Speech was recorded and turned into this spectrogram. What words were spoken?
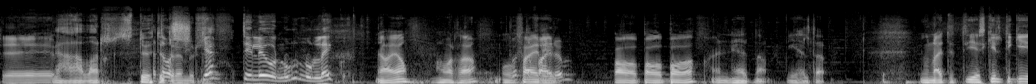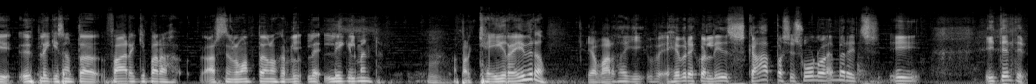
Uh, Já, það var stuttu Þetta var skemmtilegur 0-0 leikur. Já, já, hann var það. Og færi báða, báða, báða. En hérna, ég held að United, ég skildi ekki uppleiki samt að fara ekki bara Arsenal vantaði nokkar le leikilmenn að bara keira yfir þá. Já, var það ekki, hefur eitthvað lið skapað sér svona á Emirates í, í deildir?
